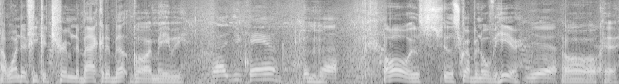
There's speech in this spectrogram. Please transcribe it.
I wonder if you could trim the back of the belt guard maybe. Yeah, you can, but Mm-hmm. uh, Oh, it was, it was scrubbing over here. yeah. Oh, okay.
